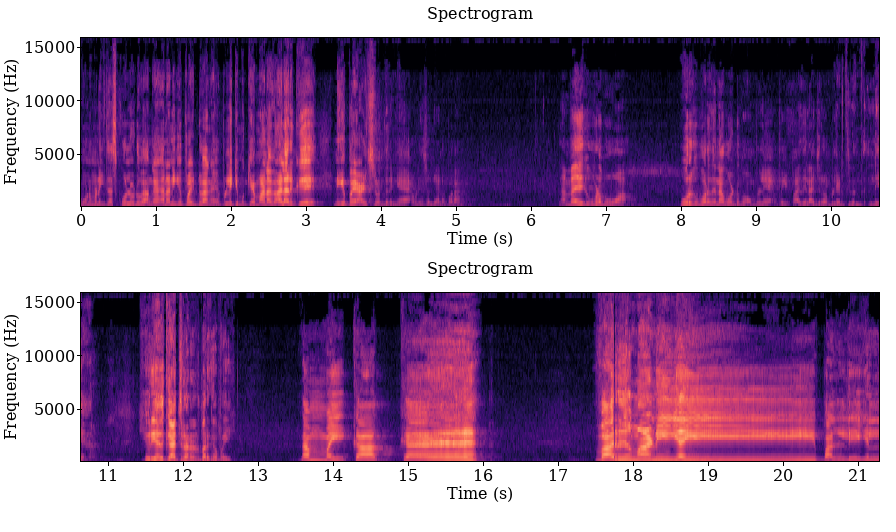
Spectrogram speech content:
மூணு மணிக்கு தான் ஸ்கூல் விடுவாங்க. ஆனால் நீங்கள் போயிட்டு வாங்க. என் பிள்ளைக்கு முக்கியமான வேலை இருக்குது நீங்கள் போய் அழைச்சிட்டு வந்துடுங்க அப்படின்னு சொல்லி அனுப்புகிறாங்க நம்ம எதுக்கு கூட போவோம்? ஊருக்கு போகிறதுனா கூட்டு போவோம் பிள்ளைய. போய் பாதியில் ஆச்சிருவோம் பிள்ளை இடத்துல இருந்து இல்லையா? இவர் எதுக்கு ஆச்சிட்டு பாருங்க போய். நம்மை காக்க வருமணியை பள்ளியில்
